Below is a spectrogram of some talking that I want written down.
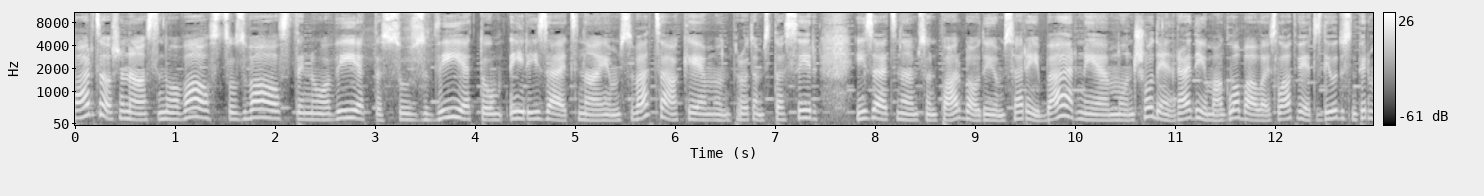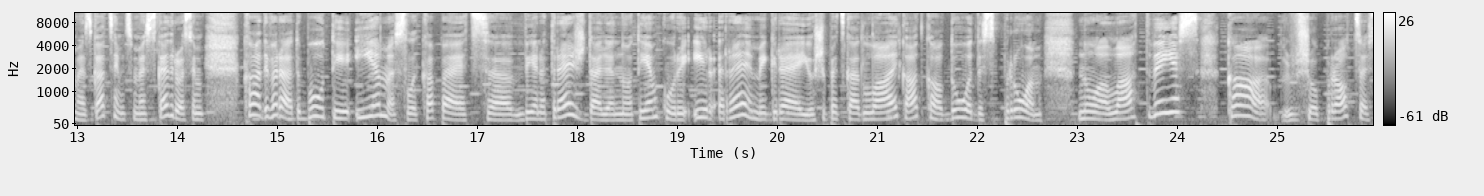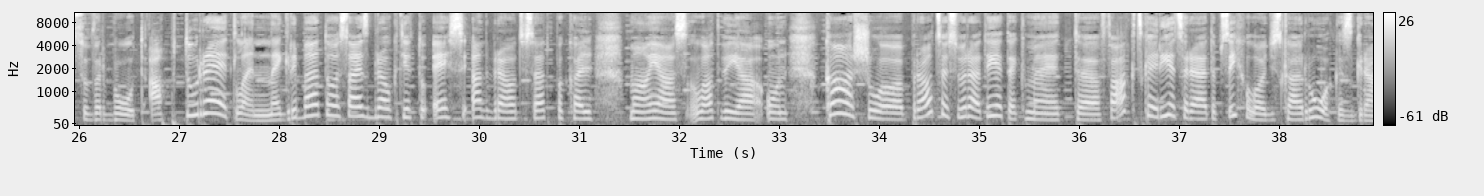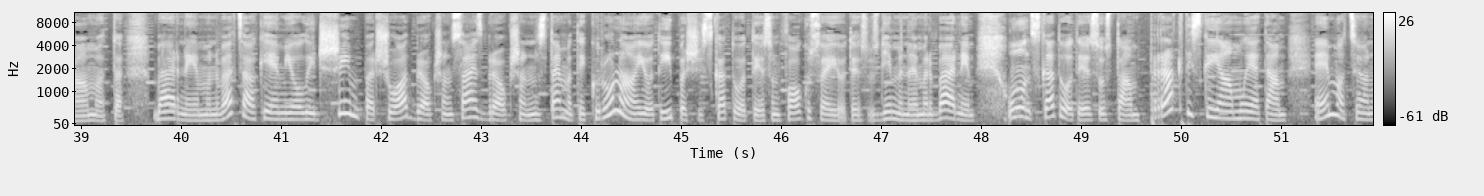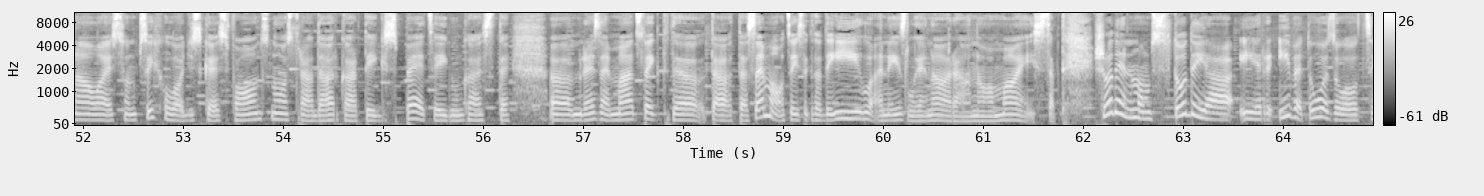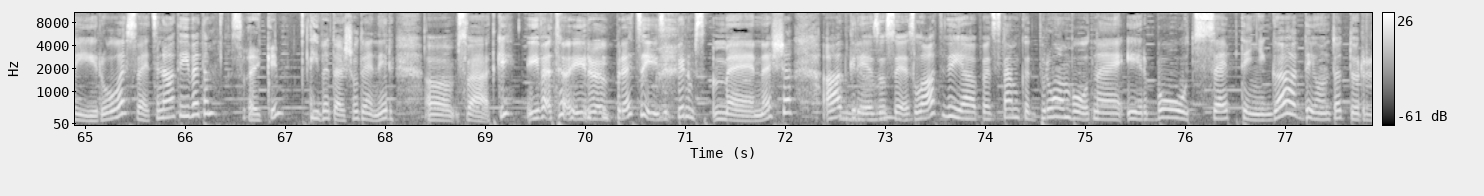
Pārcelšanās no valsts uz valsti, no vietas uz vietu ir izaicinājums vecākiem, un, protams, tas ir izaicinājums un pārbaudījums arī bērniem. Un šodien raidījumā Globālais Latvijas 21. gadsimts mēs skaidrosim, kādi varētu būt tie iemesli, kāpēc uh, viena trešdaļa no tiem, kuri ir remigrējuši, pēc kāda laika atkal dodas prom no Latvijas, kā šo procesu varbūt apturēt, lai negribētos aizbraukt, ja tu esi atbraucis atpakaļ mājās Latvijā, un kā šo procesu varētu ietekmēt uh, fakts, ka ir iecerēta psiholoģiskā rokas grāmata bērniem un vecākiem, jo līdz šim par šo atbraukšanas, aizbraukšanas tematiku runājot, īpaši skatoties un fokusējoties uz ģimenēm ar bērniem un skatoties uz tām praktiskajām lietām, emocionālais un psiholoģiskais fons nostrādā ārkārtīgi spēcīgi, un kā es te um, reizēm mēdzu teikt, tā, tā, tās emocijas, tā tāda īlēni izlien ārā no maisa. Šodien mums studijā ir Iveta Ozola Cīrule. Sveicināti, Iveta! Sveiki! Ivetai šodien ir uh, svētki. Iveta ir uh, precīzi pirms mēneša atgriezusies Latvijā pēc tam, kad prombūtnē ir būt septiņi gadi, un tad tur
